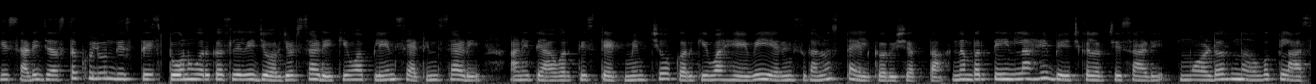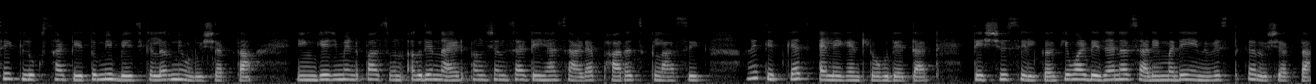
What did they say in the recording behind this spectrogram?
ही साडी जास्त खुलून दिसते. स्टोन वर्क असलेली जॉर्जेट साडी किंवा प्लेन सॅटिन साडी आणि त्यावरती स्टेटमेंट चोकर किंवा हेवी इयरिंग्स घालून स्टाईल करू शकता. नंबर तीनला आहे बेज कलरची साडी. मॉडर्न व क्लासिक लुकसाठी तुम्ही बेज कलर निवडू शकता. एंगेजमेंटपासून अगदी नाईट फंक्शनसाठी ह्या साड्या फारच क्लासिक आणि तितक्याच एलिगंट लुक देतात. टिश्यू सिल्क किंवा डिझायनर साडीमध्ये इन्व्हेस्ट करू शकता.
